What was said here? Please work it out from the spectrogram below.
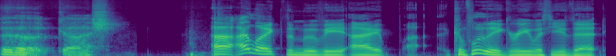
oh gosh. Uh, I liked the movie. I uh, completely agree with you that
